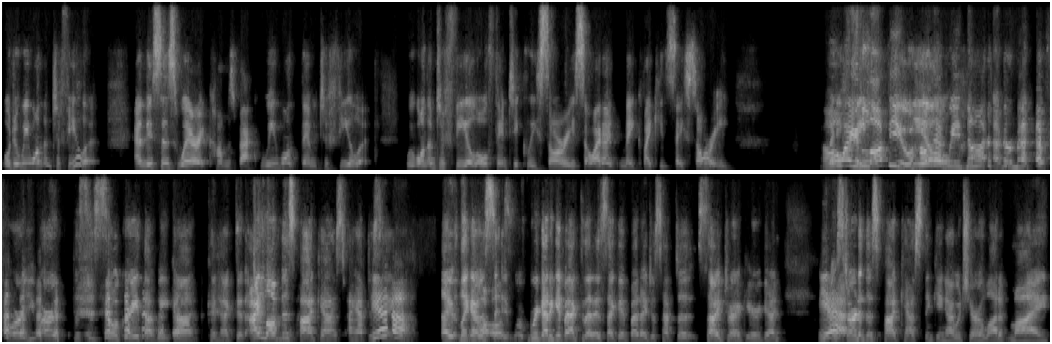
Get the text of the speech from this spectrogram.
or do we want them to feel it and this is where it comes back we want them to feel it we want them to feel authentically sorry. So I don't make my kids say sorry. Oh, I love you. Feel... How have we not ever met before? You are, this is so great that we got connected. I love this podcast. I have to yeah. say, I, like I was saying, we got to get back to that in a second, but I just have to sidetrack here again. Yeah. I started this podcast thinking I would share a lot of my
